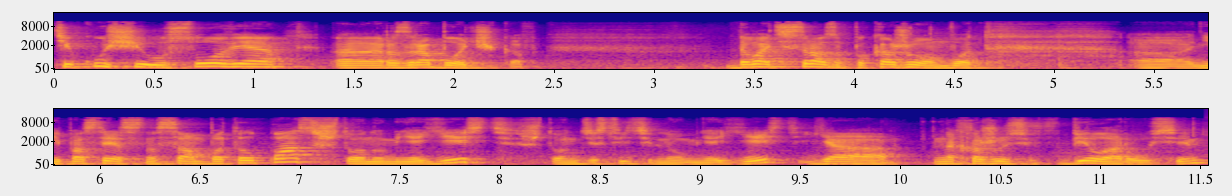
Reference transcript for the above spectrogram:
текущие условия э, разработчиков. Давайте сразу покажу вам вот э, непосредственно сам Battle Pass, что он у меня есть, что он действительно у меня есть. Я нахожусь в Беларуси,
